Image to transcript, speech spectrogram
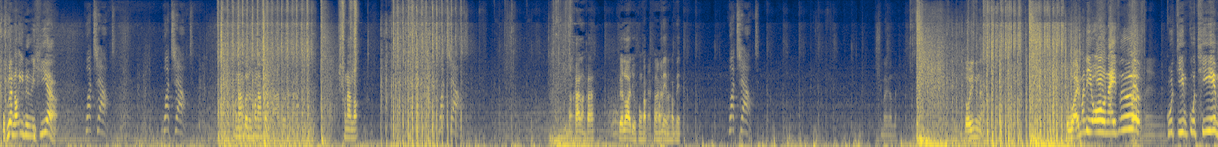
โอ้เพื่อนน้องอีกหนึ่งไอ้เหี้ย Watch out! Watch out! ห้องน้ำตัวหนึ่งห้องน้ำตัวหนึ่งห้องน้ำเนาะ Watch out! หลังคาหลังคาเพื่อนรอดอยู่ผมครับผมครับเนมครับเนม Watch out! มากันไปตัวนี้หนึ่งอะสวยมาดิโอไนซื้อแม่งกูทีมกูทีม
